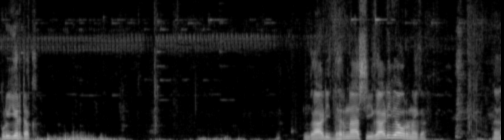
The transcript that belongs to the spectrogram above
पुढे घेर टाक. गाडी धरणं अशी गाडी व्यावर नाही का? हां.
